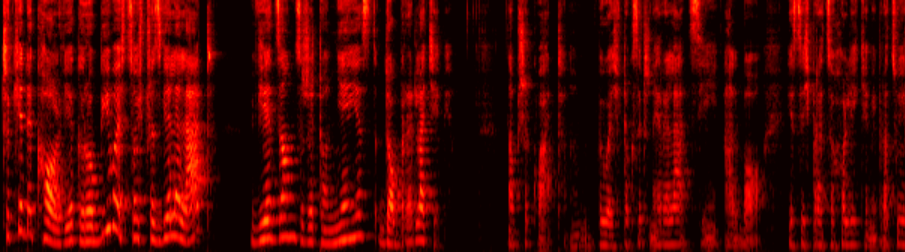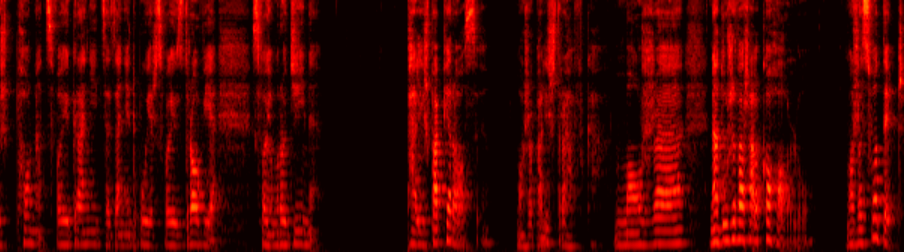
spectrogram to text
Czy kiedykolwiek robiłeś coś przez wiele lat, wiedząc, że to nie jest dobre dla ciebie? Na przykład byłeś w toksycznej relacji albo jesteś pracocholikiem i pracujesz ponad swoje granice, zaniedbujesz swoje zdrowie, swoją rodzinę. Palisz papierosy, może palisz trawkę, może nadużywasz alkoholu, może słodyczy.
